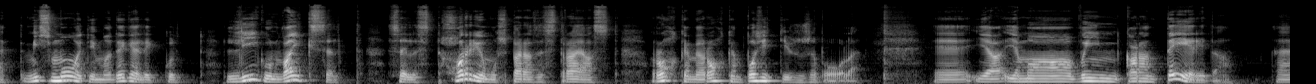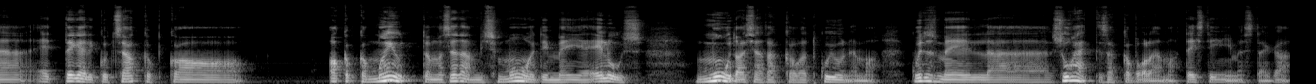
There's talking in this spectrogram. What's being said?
et mismoodi ma tegelikult liigun vaikselt sellest harjumuspärasest rajast rohkem ja rohkem positiivsuse poole. ja, ja ma võin garanteerida, et tegelikult see hakkab ka, hakkab ka mõjutama seda, mismoodi meie elus muud asjad hakkavad kujunema. kuidas meil äh, suhetes hakkab olema teiste inimestega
